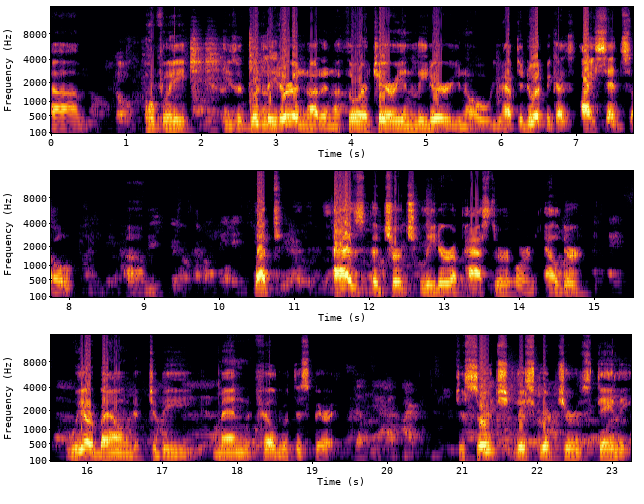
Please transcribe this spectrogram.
Um, hopefully, he's a good leader and not an authoritarian leader. You know, you have to do it because I said so. Um, but as a church leader, a pastor, or an elder, we are bound to be men filled with the Spirit, to search the scriptures daily,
